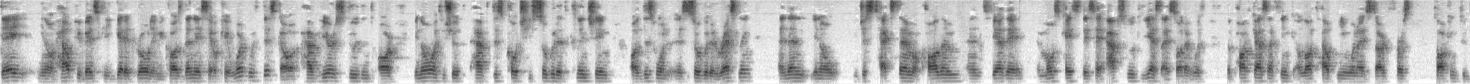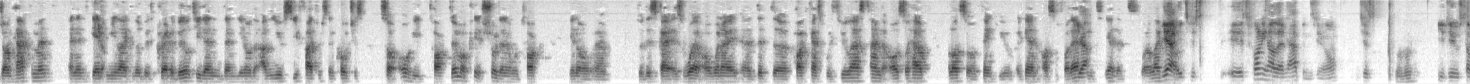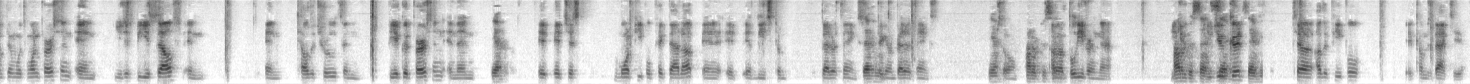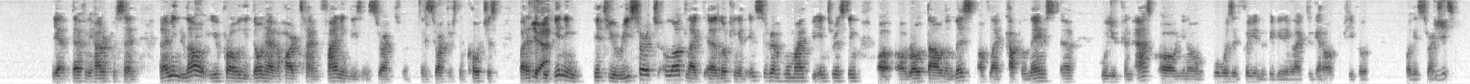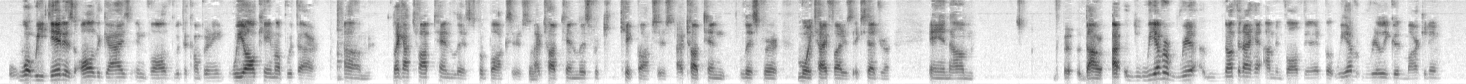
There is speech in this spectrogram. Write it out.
they you know help you basically get it rolling because then they say, okay, work with this guy, or have here a student, or you know what, you should have this coach. He's so good at clinching, or this one is so good at wrestling, and then you know you just text them or call them, and yeah, they in most cases they say absolutely yes. I saw that with the podcast. I think a lot helped me when I started first talking to John Hackleman, and it gave me like a little bit credibility than than you know the other UFC fighters and coaches so, oh, he talked to him. Okay, sure. Then I will talk, you know, um, to this guy as well. Or when I uh, did the podcast with you last time, that also helped a lot. So thank you again also for that. Yeah, and yeah that's what I like. Yeah, it's just it's funny how that happens. You know, just mm-hmm. you do something with one person and you just be yourself and and tell the truth and be a good person, and then yeah, it it just more people pick that up and it, it leads to better things, Definitely. bigger and better things. Yeah, so 100%. I'm a believer in that. You 100%. Do, you do same, good same. to other people, it comes back to you. Yeah, definitely, 100%. And I mean, now you probably don't have a hard time finding these instructor, instructors and coaches. But at yeah. the beginning, did you research a lot, like uh, looking at Instagram who might be interesting, or, or, wrote down a list of like couple names uh, who you can ask, or you know, what was it for you in the beginning, like to get all people for the instructions? What we did is all the guys involved with the company, we all came up with our um, like our top ten list for boxers, mm-hmm. our top ten list for kickboxers, our top ten list for Muay Thai fighters, etc. And um, our, our, we have a real not that I ha- I'm involved in it, but we have really good marketing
